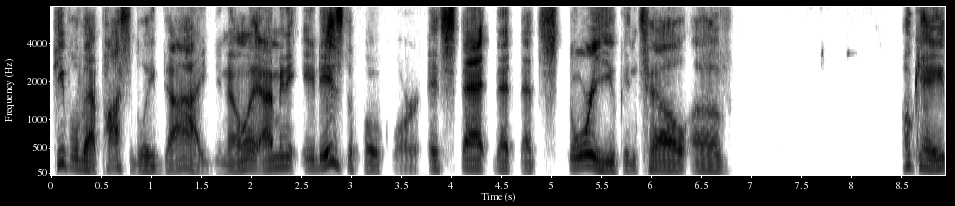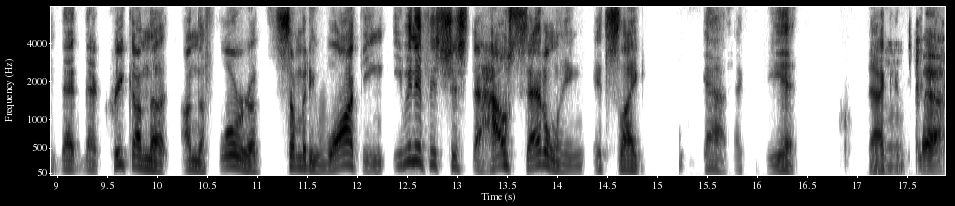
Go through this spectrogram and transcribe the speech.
people that possibly died. You know, I mean, it is the folklore. It's that that that story you can tell of. Okay, that that creak on the on the floor of somebody walking, even if it's just the house settling, it's like, yeah, that could be it. That Mhm. could be Yeah.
